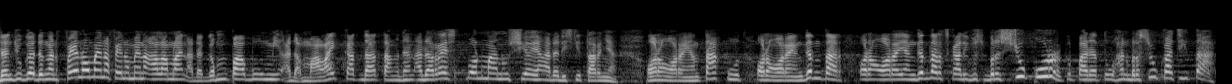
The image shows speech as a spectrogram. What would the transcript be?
Dan juga dengan fenomena-fenomena alam lain, ada gempa bumi, ada malaikat datang, dan ada respon manusia yang ada di sekitarnya. Orang-orang yang takut, orang-orang yang gentar, orang-orang yang gentar sekaligus bersyukur kepada Tuhan, bersuka cita.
